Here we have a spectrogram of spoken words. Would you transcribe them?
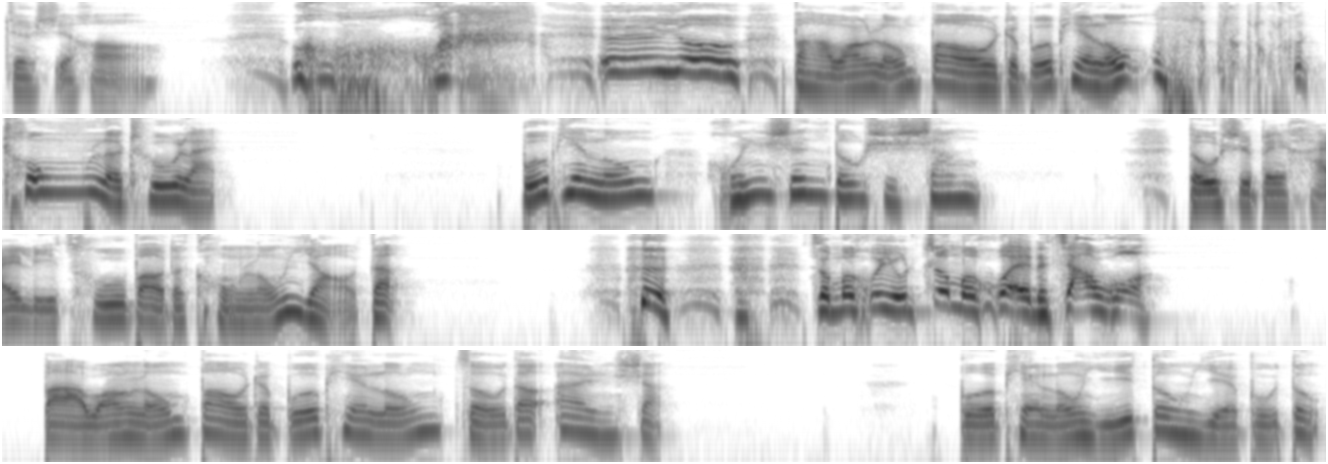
这时候。哗！哎呦！霸王龙抱着薄片龙冲了出来。薄片龙浑身都是伤，都是被海里粗暴的恐龙咬的。哼！怎么会有这么坏的家伙？霸王龙抱着薄片龙走到岸上，薄片龙一动也不动。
